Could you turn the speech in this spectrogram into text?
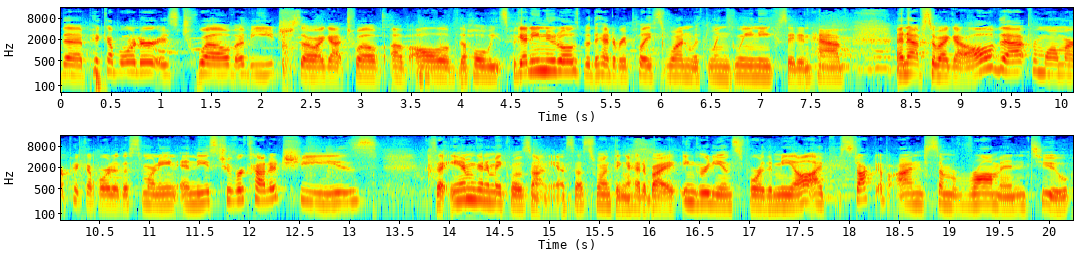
the pickup order is 12 of each. So I got 12 of all of the whole wheat spaghetti noodles, but they had to replace one with linguine because they didn't have enough. So I got all of that from Walmart pickup order this morning. And these two ricotta cheese because I am going to make lasagna. So that's one thing I had to buy ingredients for the meal. I stocked up on some ramen too.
